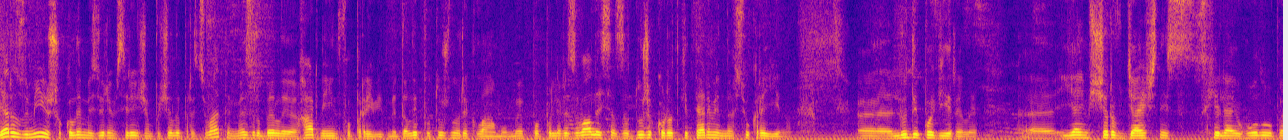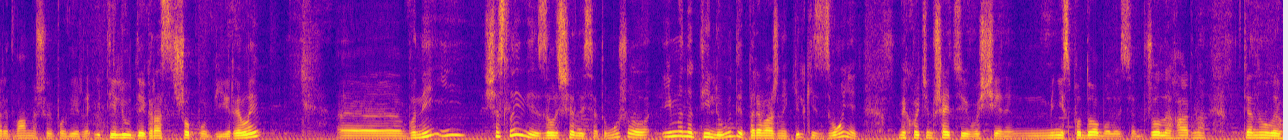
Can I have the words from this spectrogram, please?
Я розумію, що коли ми з Юрієм Сергійовичем почали працювати, ми зробили гарний інфопривід, ми дали потужну рекламу, ми популяризувалися за дуже короткий термін на всю країну. Е, Люди повірили. Е, Я їм щиро вдячний, схиляю голову перед вами, що ви повірили. І ті люди, якраз що повірили, вони і щасливі залишилися, тому що іменно ті люди, переважна кількість дзвонять. Ми хочемо ще цієї вощини. Мені сподобалося. Бджоли гарно тягнули,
